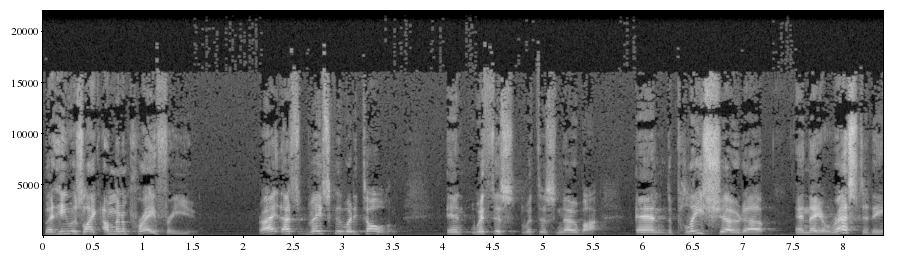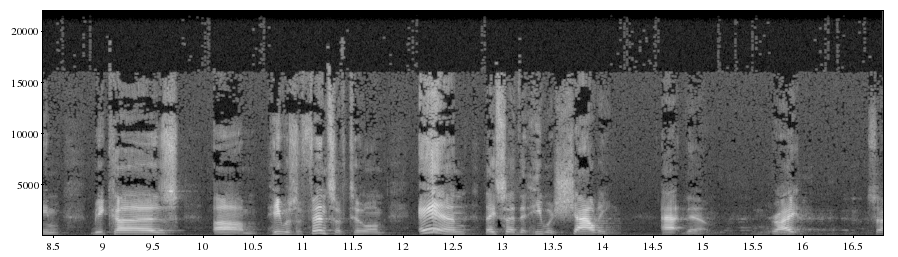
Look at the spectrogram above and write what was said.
but he was like, "I'm going to pray for you," right? That's basically what he told them. And with this, with this no, bo- and the police showed up and they arrested him because um, he was offensive to them, and they said that he was shouting at them, right? So,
